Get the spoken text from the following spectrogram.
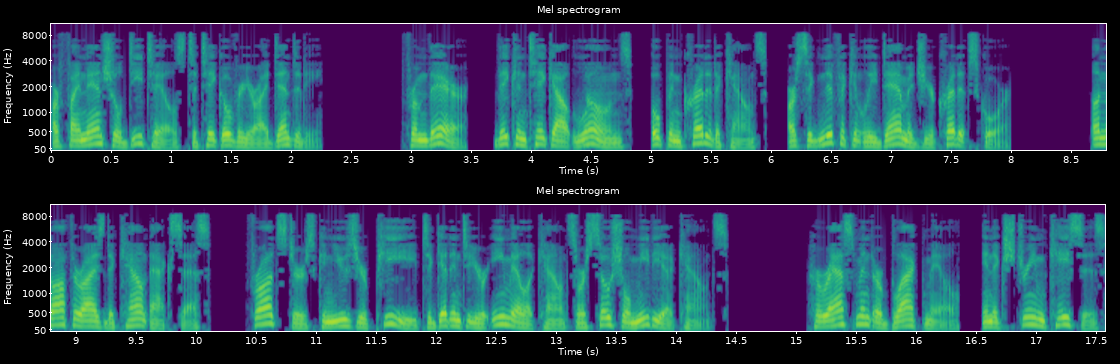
or financial details to take over your identity. From there, they can take out loans, open credit accounts, or significantly damage your credit score. Unauthorized account access fraudsters can use your PE to get into your email accounts or social media accounts. Harassment or blackmail, in extreme cases,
